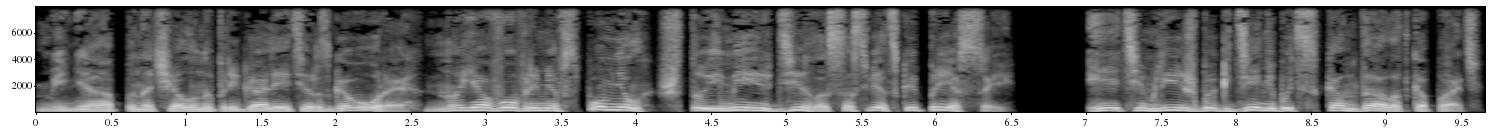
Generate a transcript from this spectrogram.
Меня поначалу напрягали эти разговоры, но я вовремя вспомнил, что имею дело со светской прессой. Этим лишь бы где-нибудь скандал откопать.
